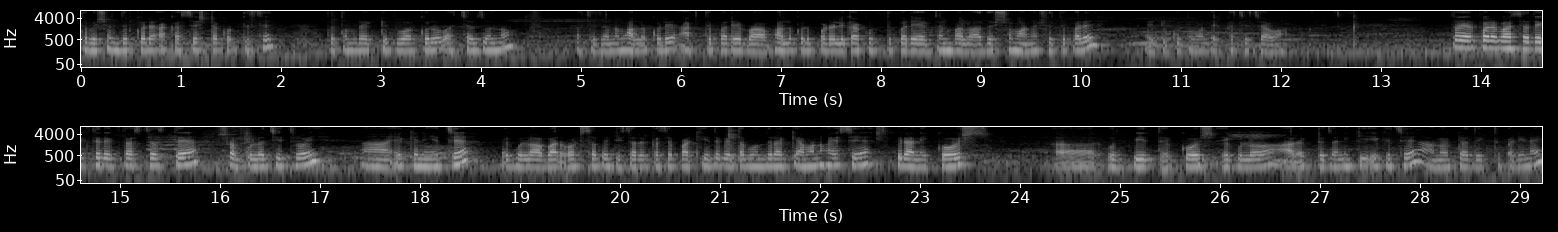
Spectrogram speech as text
তবে সুন্দর করে আঁকার চেষ্টা করতেছে। তো তোমরা একটু দোয়া করো বাচ্চার জন্য, বাচ্চা যেন ভালো করে আঁকতে পারে বা ভালো করে পড়ালেখা করতে পারে, একজন ভালো আদর্শ মানুষ হতে পারে, এটুকু তোমাদের কাছে চাওয়া। তো এরপরে বাচ্চা দেখতে দেখতে আস্তে আস্তে সবগুলো চিত্রই এঁকে নিয়েছে। এগুলো আবার হোয়াটসঅ্যাপে টিচারের কাছে পাঠিয়ে দেবে। তা বন্ধুরা, কেমন হয়েছে? প্রাণী কোষ আর উদ্ভিদ কোষ, এগুলো আর একটা জানি কি এঁকেছে? আমি ওটা দেখতে পারি নাই।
